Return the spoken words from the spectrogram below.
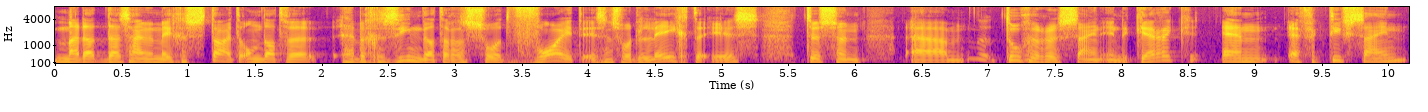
maar dat, daar zijn we mee gestart, omdat we hebben gezien dat er een soort void is, een soort leegte is tussen um, toegerust zijn in de kerk en effectief zijn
